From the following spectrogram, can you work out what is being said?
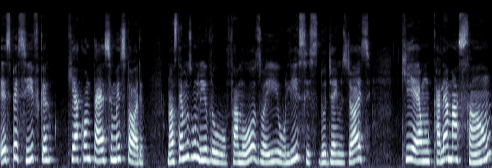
específica que acontece uma história. Nós temos um livro famoso aí, Ulisses, do James Joyce, que é um calhamação,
